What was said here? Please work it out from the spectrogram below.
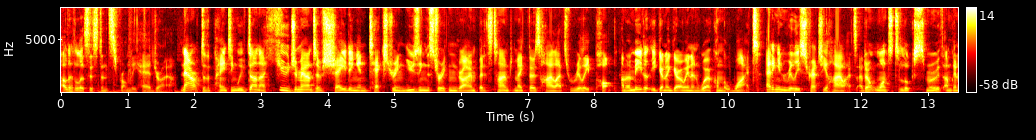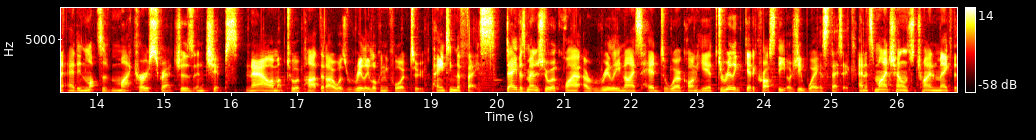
a little assistance from the hairdryer. Now up to the painting, we've done a huge amount of shading and texturing using the streaking grime, but it's time to make those highlights really pop. I'm immediately going to go in and work on the white, adding in really scratchy highlights. I don't want it to look smooth, I'm going to add in lots of micro scratches and chips. Now I'm up to a part that I was really looking forward to, painting the face. Dave has managed to acquire a really nice head to work on here to really get across the Ojibwe aesthetic. And it's my challenge to try and make the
